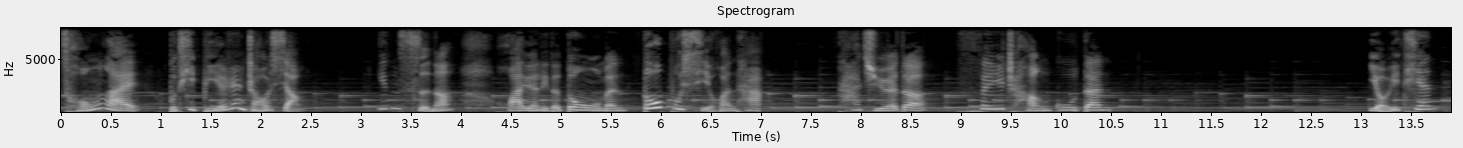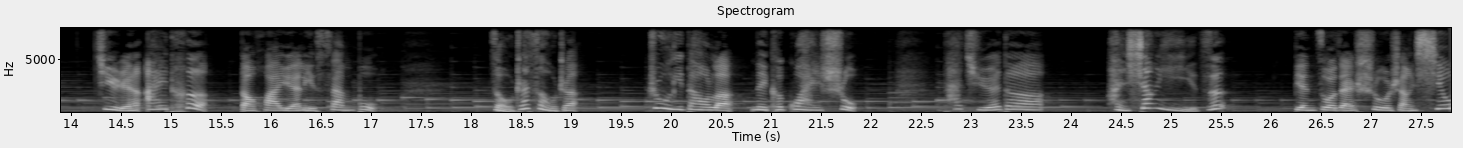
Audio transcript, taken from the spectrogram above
从来不替别人着想。因此呢，花园里的动物们都不喜欢它，它觉得非常孤单。有一天，巨人埃特到花园里散步，走着走着，注意到了那棵怪树，他觉得很像椅子，便坐在树上休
